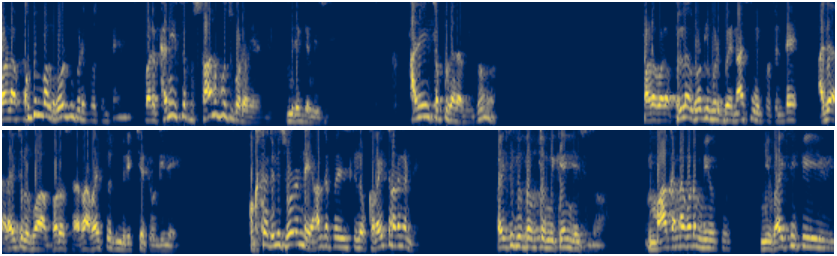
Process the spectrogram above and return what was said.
వాళ్ళ కుటుంబాలు రోడ్డు పడిపోతుంటే వాళ్ళ కనీసం సానుభూతి కూడా లేదు మీ దగ్గర నుంచి. అదే తప్పు కదా మీకు? వాళ్ళ వాళ్ళ పిల్లలు రోడ్లు పడిపోయి నాశనం అయిపోతుంటే అదే ఆ రైతులు బా- భరోసా రైతులకు మీరు ఇచ్చేటువంటి ఇదే. ఒకసారి వెళ్ళి చూడండి ఆంధ్రప్రదేశ్కి వెళ్ళి ఒక రైతును అడగండి. వైసీపీ ప్రభుత్వం మీకేం చేసిందో? మాకన్నా కూడా మీకు మీ వైసీపీ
